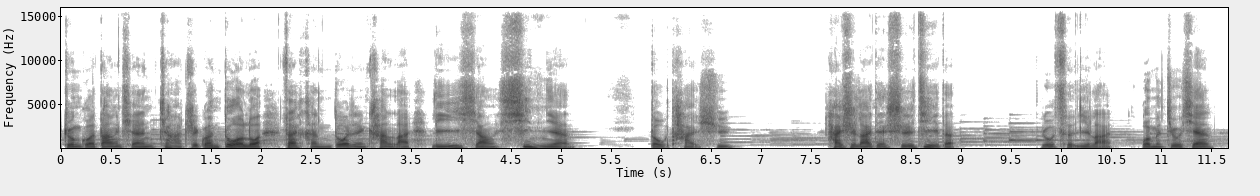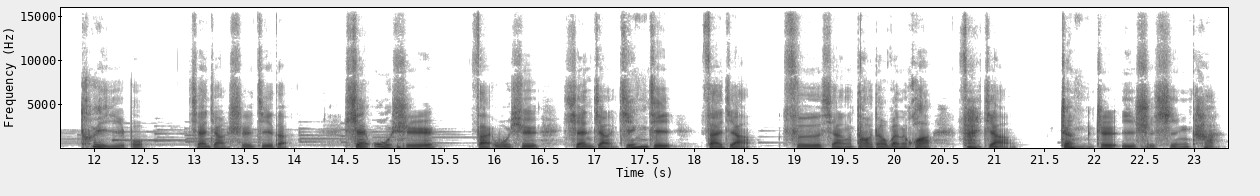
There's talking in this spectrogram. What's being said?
中国当前价值观堕落，在很多人看来，理想信念。都太虚，还是来点实际的。如此一来，我们就先退一步，先讲实际的，先务实，再务虚；先讲经济，再讲思想道德文化，再讲政治意识形态。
